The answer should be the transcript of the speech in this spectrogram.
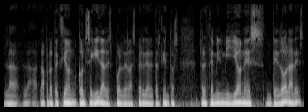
la, protección conseguida después de las pérdidas de 313 mil millones de dólares,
